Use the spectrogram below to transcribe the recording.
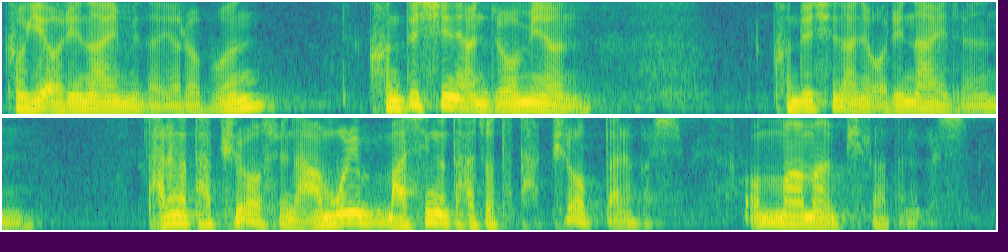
그게 어린아이입니다, 여러분. 컨디션이 안 좋으면, 컨디션이 아닌 어린아이는 다른 건 다 필요 없습니다. 아무리 맛있는 거다 줘도 다 필요 없다는 것입니다. 엄마만 필요하다는 것입니다.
